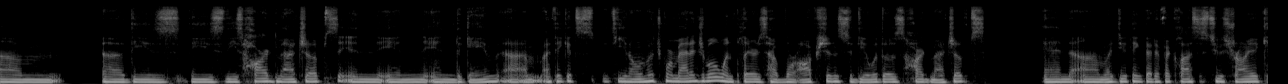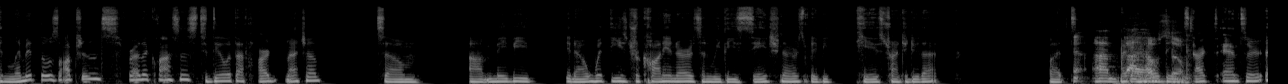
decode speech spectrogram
um uh, these these these hard matchups in in in the game. Um, I think it's, you know much more manageable when players have more options to deal with those hard matchups. And um, I do think that if a class is too strong, it can limit those options for other classes to deal with that hard matchup. So um, maybe you know with these draconian nerfs and with these sage nerfs, maybe TA is trying to do that. But um, I, I, hope the so. exact answer.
